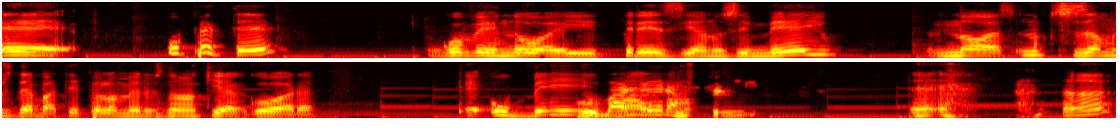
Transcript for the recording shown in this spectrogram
É, o PT governou aí 13 anos e meio. Nós não precisamos debater, pelo menos não aqui agora, é, o bem e o, o mal. É, hã?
